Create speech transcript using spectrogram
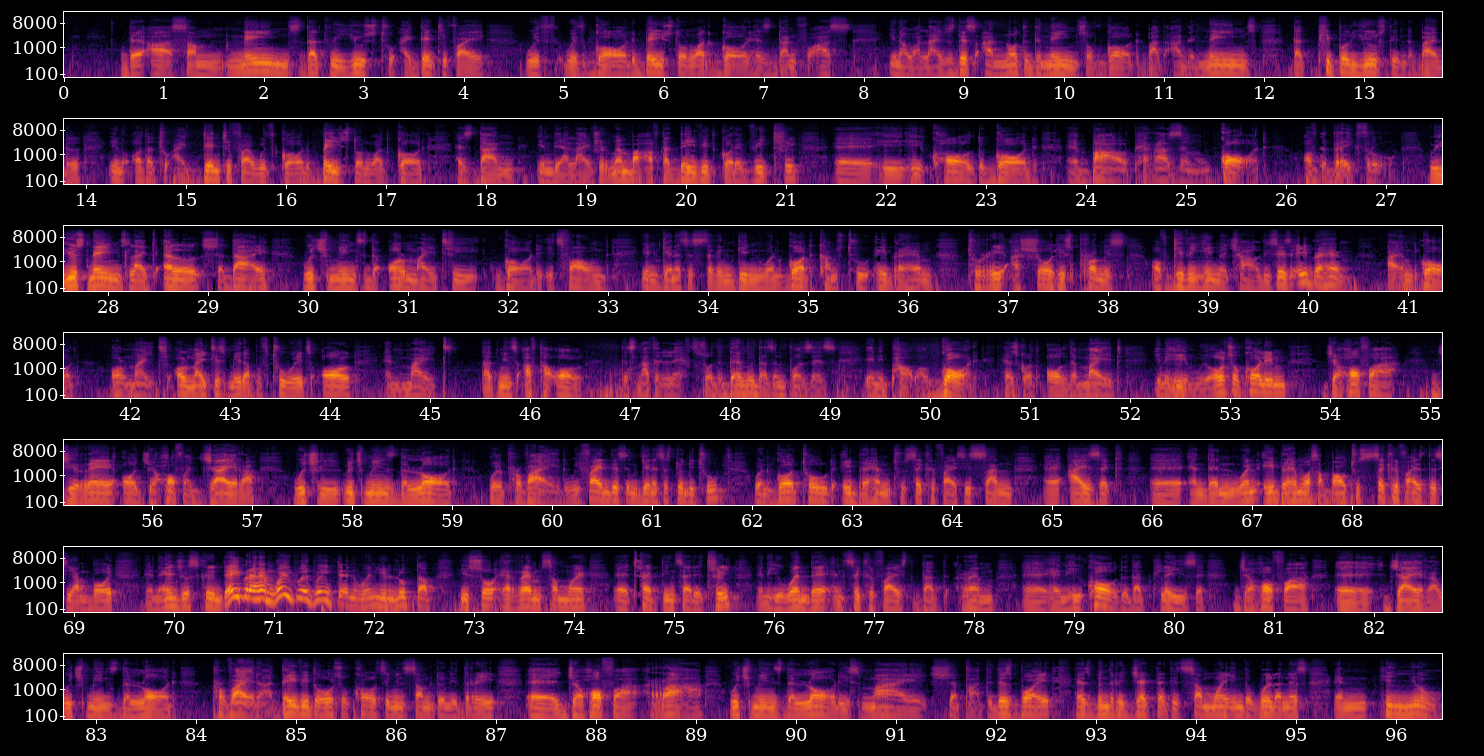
there are some names that we use to identify with, with God based on what God has done for us in our lives. These are not the names of God, but are the names that people used in the Bible in order to identify with God based on what God has done in their lives. You remember after David got a victory, uh, he, he called God uh, Baal Perazim, God of the breakthrough. We use names like El Shaddai, which means the Almighty God. It's found in Genesis 17 when God comes to Abraham to reassure his promise of giving him a child. He says, Abraham, I am God Almighty. Almighty is made up of two words, all and might. That means after all, there's nothing left. So the devil doesn't possess any power. God has got all the might in him. We also call him Jehovah Jireh or Jehovah Jireh, which, which means the Lord will provide. We find this in Genesis 22 when God told Abraham to sacrifice his son uh, Isaac. Uh, and then when Abraham was about to sacrifice this young boy, an angel screamed, Abraham, wait, wait, wait. And when he looked up, he saw a ram somewhere uh, trapped inside a tree. And he went there and sacrificed that ram. Uh, and he called that place Jehovah uh, Jireh, which means the Lord provider. David also calls him in Psalm 23 uh, Jehovah Ra, which means the Lord is my shepherd. This boy has been rejected. It's somewhere in the wilderness, and he knew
